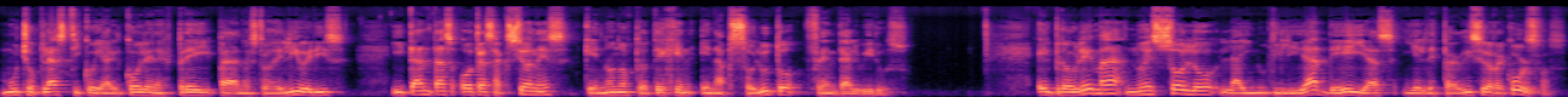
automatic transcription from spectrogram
mucho plástico y alcohol en spray para nuestros deliveries y tantas otras acciones que no nos protegen en absoluto frente al virus. El problema no es solo la inutilidad de ellas y el desperdicio de recursos,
